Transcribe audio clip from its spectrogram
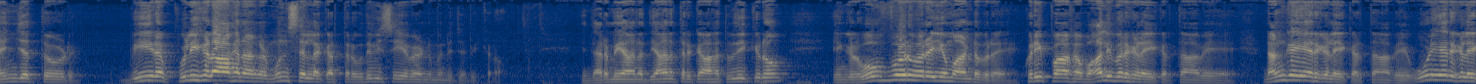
நெஞ்சத்தோடு வீர புலிகளாக நாங்கள் முன் செல்ல கர்த்தர் உதவி செய்ய வேண்டும் என்று ஜெபிக்கிறோம். இந்த அருமையான தியானத்திற்காக துதிக்கிறோம். எங்கள் ஒவ்வொருவரையும் ஆண்டவரே குறிப்பாக வாலிபர்களை கர்த்தாவே நங்கையர்களை கர்த்தாவே ஊழியர்களை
